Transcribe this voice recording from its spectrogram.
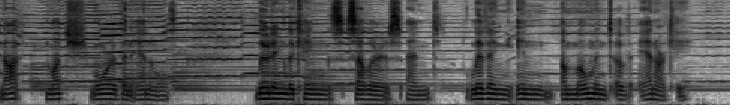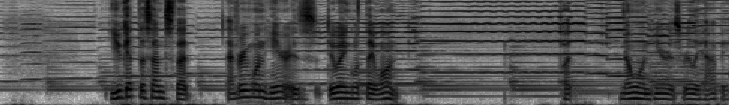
not much more than animals, looting the king's cellars and living in a moment of anarchy. You get the sense that everyone here is doing what they want but no one here is really happy.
